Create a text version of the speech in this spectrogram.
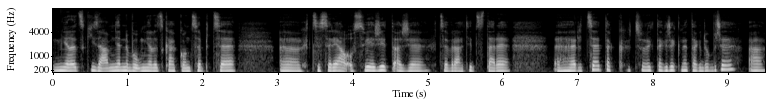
umělecký záměr nebo umělecká koncepce chce seriál osvěžit a že chce vrátit staré herce, tak člověk tak řekne tak dobře a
